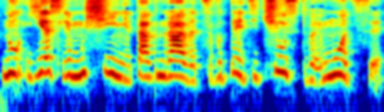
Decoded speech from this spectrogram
ну, если мужчине так нравятся вот эти чувства, эмоции,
